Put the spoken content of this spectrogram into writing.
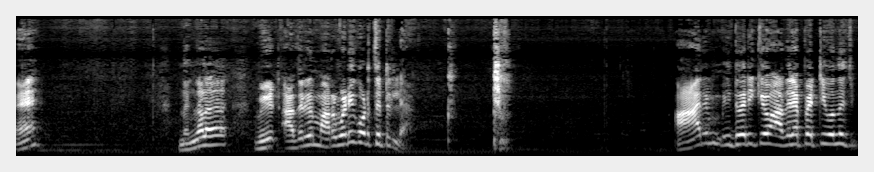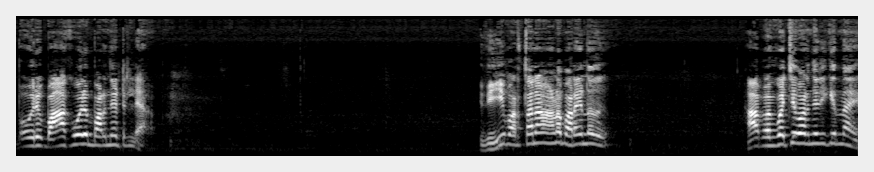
ഏ? നിങ്ങൾ അതിന് മറുപടി കൊടുത്തിട്ടില്ല. ആരും ഇതുവരെയ്ക്കും അതിനെപ്പറ്റി ഒന്ന് ഒരു വാക്ക് പോലും പറഞ്ഞിട്ടില്ല. ഇത് ഈ വർത്തനമാണ് പറയുന്നത്. ആ പെങ്കൊച്ചി പറഞ്ഞിരിക്കുന്നത്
